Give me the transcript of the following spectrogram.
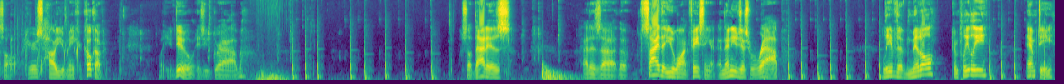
So here's how you make a coke oven. What you do is you grab. So that is that is uh, the side that you want facing it, and then you just wrap. Leave the middle completely empty.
